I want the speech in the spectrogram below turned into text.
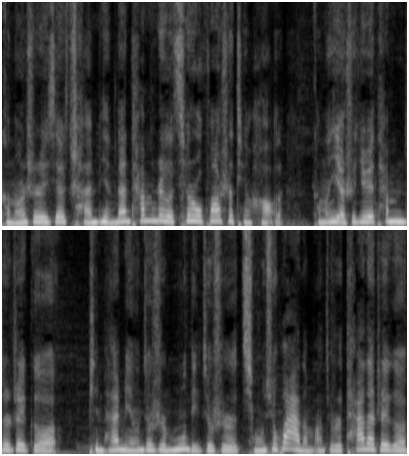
可能是一些产品，但他们这个切入方式挺好的，可能也是因为他们的这个品牌名就是目的就是情绪化的嘛，就是它的这个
